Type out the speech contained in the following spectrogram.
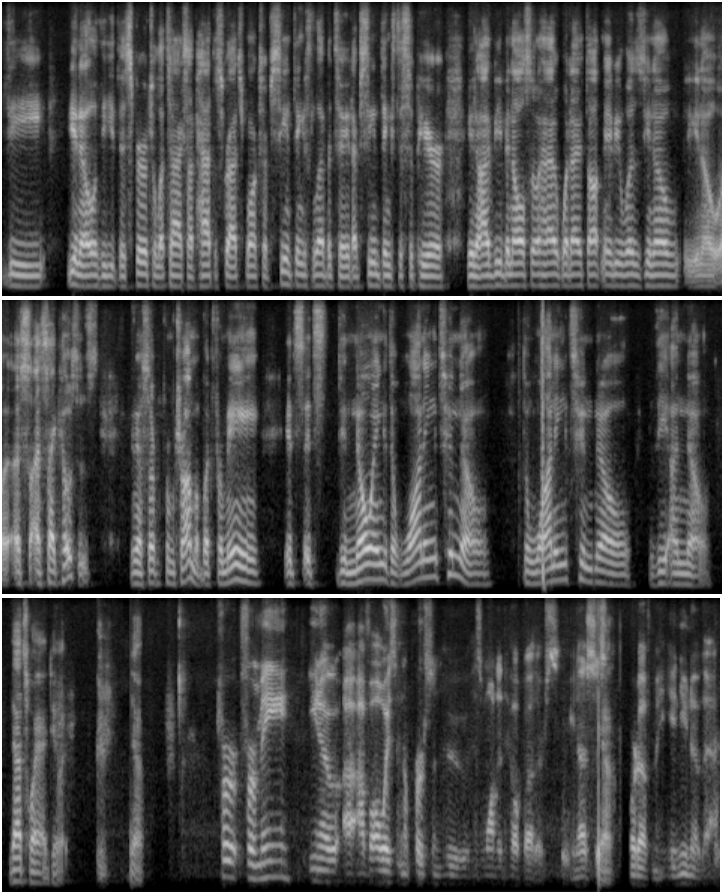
the you know the the spiritual attacks i've had the scratch marks i've seen things levitate i've seen things disappear you know i've even also had what i thought maybe was you know you know a, a psychosis you know suffering from trauma. But for me it's it's the knowing the wanting to know the wanting to know the unknown. That's why i do it For for me, you know, I, I've always been a person who has wanted to help others. You know, it's just Yeah. part of me, and you know that.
